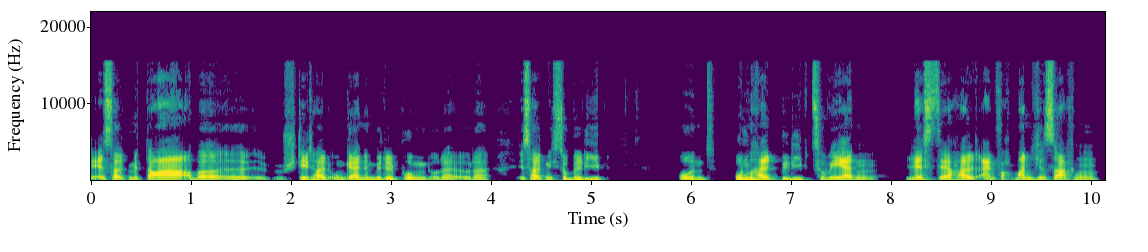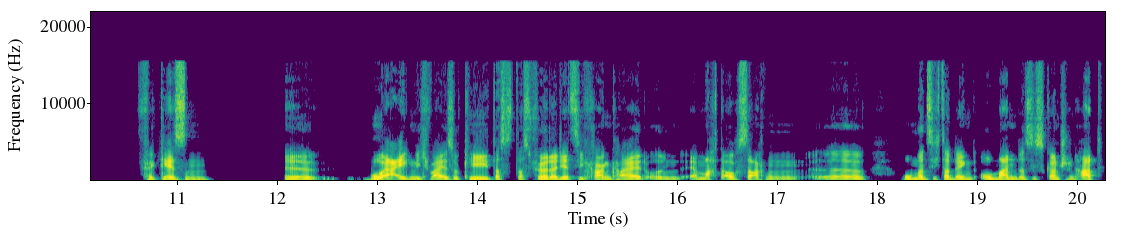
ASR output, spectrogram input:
Der ist halt mit da, aber äh, steht halt ungern im Mittelpunkt oder, oder ist halt nicht so beliebt. Und um halt beliebt zu werden, lässt er halt einfach manche Sachen vergessen, äh, wo er eigentlich weiß, okay, das, das fördert jetzt die Krankheit und er macht auch Sachen, äh, wo man sich da denkt, oh Mann, das ist ganz schön hart,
